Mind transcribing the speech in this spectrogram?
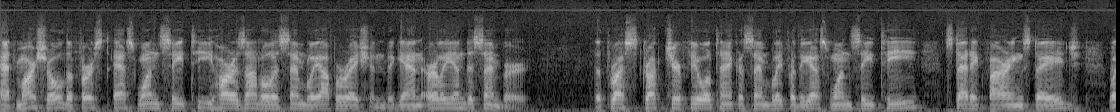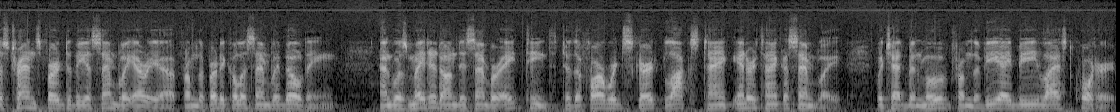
At Marshall, the first S-1CT horizontal assembly operation began early in December. The thrust structure fuel tank assembly for the S-1CT static firing stage was transferred to the assembly area from the vertical assembly building and was mated on December 18th to the forward skirt LOX tank inner tank assembly, which had been moved from the VAB last quarter.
